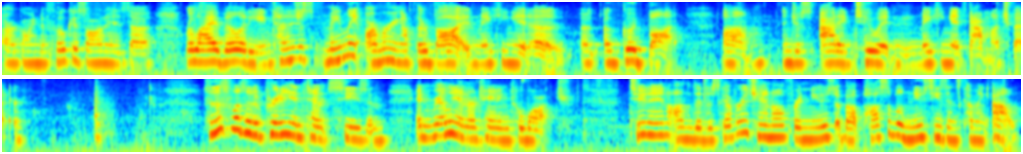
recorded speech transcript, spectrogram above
are going to focus on is uh, reliability and kind of just mainly armoring up their bot and making it a a, a good bot, um, and just adding to it and making it that much better. So this was a pretty intense season and really entertaining to watch. Tune in on the Discovery Channel for news about possible new seasons coming out.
